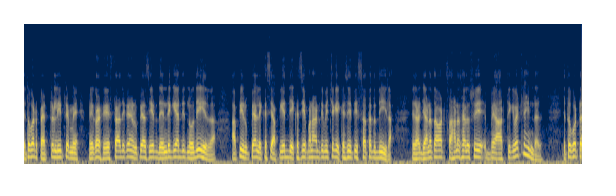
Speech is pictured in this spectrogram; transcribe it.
එතකොට පෙට්‍රල් ලීටර මේ මේකට ශ්‍රේෂ්ඨාධිකරණය රුපියල් 100ට දෙන්න කියද්දිත් නොදී හින්දා අපි රුපියල් 100 අපි එද්දි 150ට තිබිච්ච එක 137ට දීලා ජනතාවට සහන සැලසුවේ ආර්ථික වෙట్లా හින්දාද එතකොට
